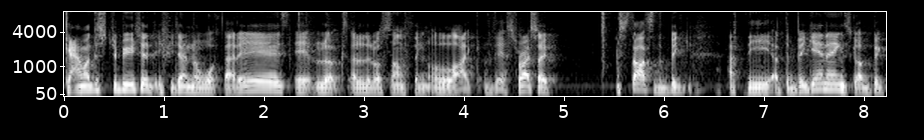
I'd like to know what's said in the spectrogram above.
gamma distributed. If you don't know what that is, it looks a little something like this, right? So it starts at the big at the at the beginning. It's got a big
